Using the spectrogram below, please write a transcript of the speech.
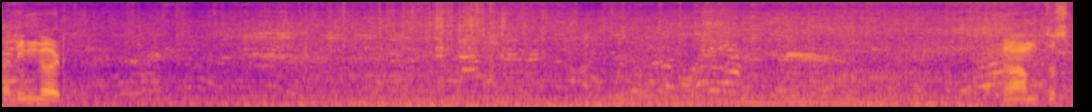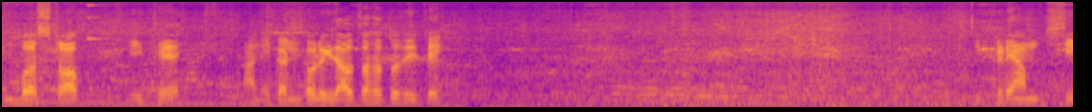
कलिंगड. आमचं बस स्टॉप इथे आणि कणकवली जायचं असतो तिथे. इकडे आमची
